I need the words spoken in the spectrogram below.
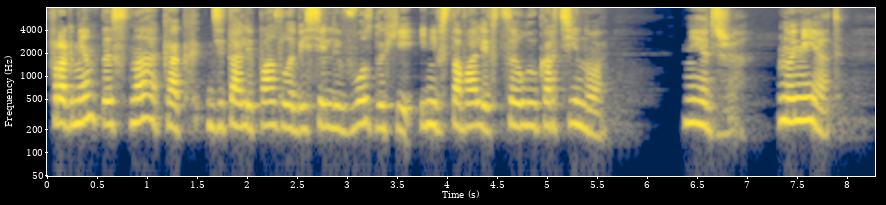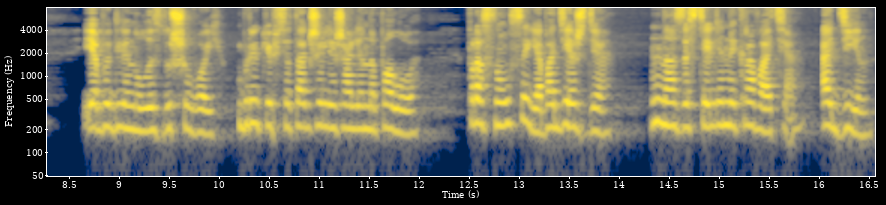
Фрагменты сна, как детали пазла, висели в воздухе и не вставали в целую картину. Нет же, ну нет. Я выглянул из душевой. Брюки все так же лежали на полу. Проснулся я в одежде. На застеленной кровати. Один.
